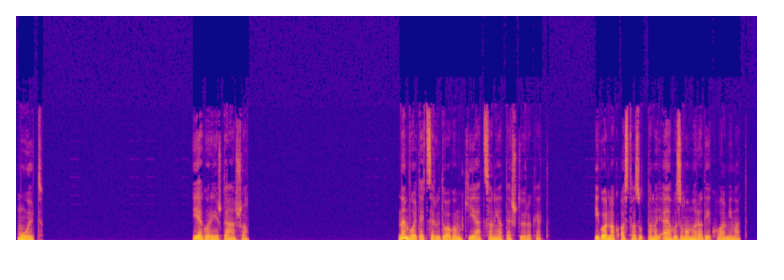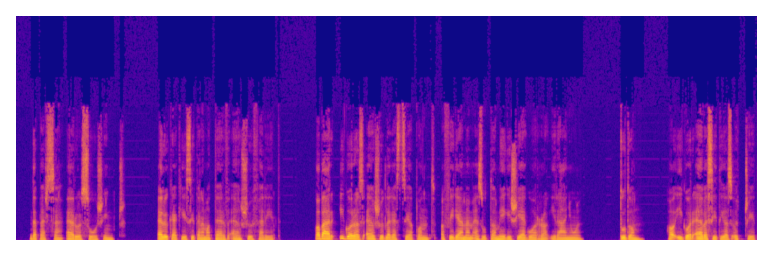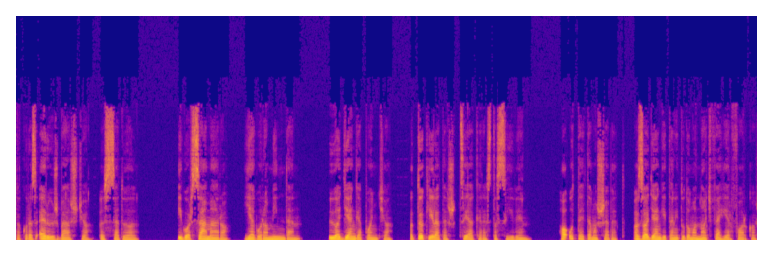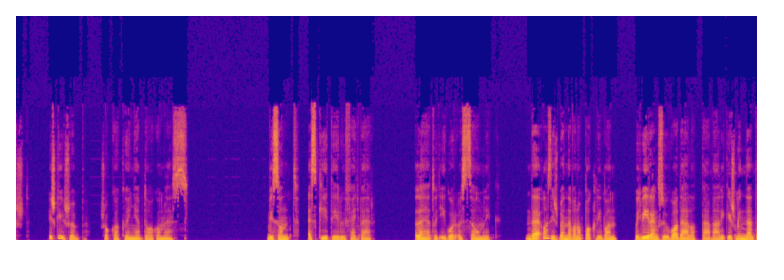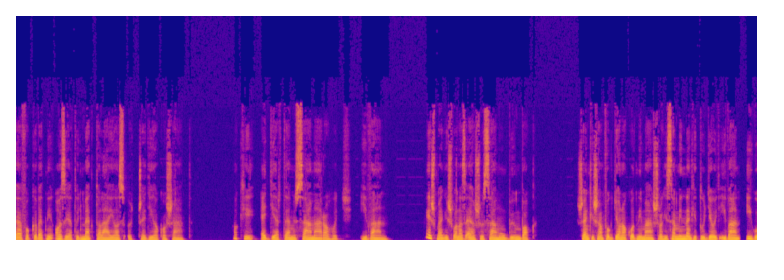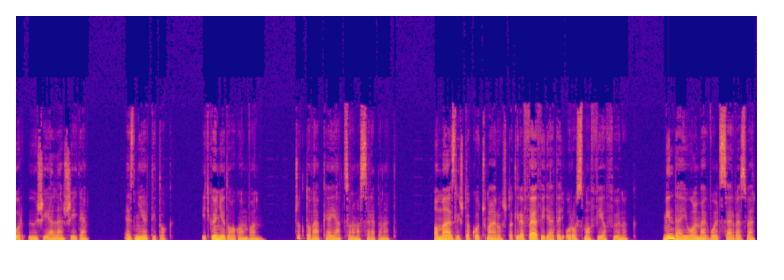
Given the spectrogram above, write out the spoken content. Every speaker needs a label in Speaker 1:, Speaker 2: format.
Speaker 1: Múlt Jegor és Dása Nem volt egyszerű dolgom kijátszani a testőröket. Igornak azt hazudtam, hogy elhozom a maradék holmimat, de persze, erről szó sincs. Elő kell készítenem a terv első felét. Habár Igor az elsődleges célpont, a figyelmem ezúttal mégis Jegorra irányul. Tudom, ha Igor elveszíti az öccsét, akkor az erős bástya összedől. Igor számára Jegor a minden. Ő a gyenge pontja, a tökéletes célkereszt a szívén. Ha ott ejtem a sebet, azzal gyengíteni tudom a nagy fehér farkast, és később sokkal könnyebb dolgom lesz. Viszont ez kétélű fegyver. Lehet, hogy Igor összeomlik, de az is benne van a pakliban, hogy vérengző vadállattá válik, és mindent el fog követni azért, hogy megtalálja az öccse gyilkosát, aki egyértelmű számára, hogy Iván. És meg is van az első számú bűnbak. Senki sem fog gyanakodni másra, hiszen mindenki tudja, hogy Iván Igor ősi ellensége. Ez nyílt titok. Így könnyű dolgom van. Csak tovább kell játszanom a szerepemet. A mázlista kocsmárost, akire felfigyelt egy orosz maffia főnök. Minden jól meg volt szervezve.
